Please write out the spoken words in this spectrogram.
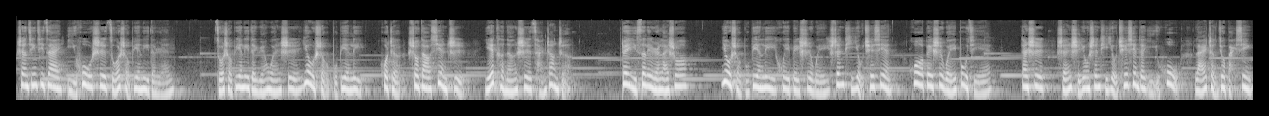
圣经记载，以户是左手便利的人。左手便利的原文是右手不便利，或者受到限制，也可能是残障者。对以色列人来说，右手不便利会被视为身体有缺陷。或被视为不洁，但是神使用身体有缺陷的以户来拯救百姓，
